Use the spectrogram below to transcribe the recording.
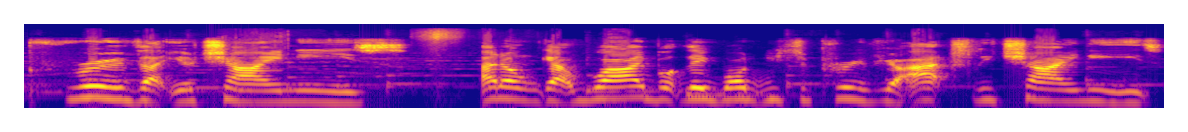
prove that you're Chinese. I don't get why, but they want you to prove you're actually Chinese.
